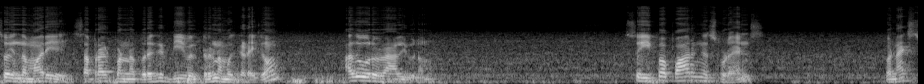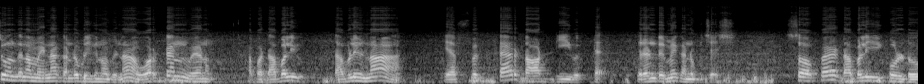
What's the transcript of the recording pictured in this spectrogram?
ஸோ இந்த மாதிரி சப்ராக்ட் பண்ண பிறகு டி வெக்டர் நமக்கு கிடைக்கும். அது ஒரு வேல்யூ நம்ம. ஸோ இப்போ பாருங்கள் ஸ்டூடெண்ட்ஸ் இப்போ நெக்ஸ்ட் வந்து நம்ம என்ன கண்டுபிடிக்கணும் அப்படின்னா ஒர்டன் வேணும். அப்போ டபிள்யூ டபிள்யூனா F vector dot D vector ரெண்டுமே கண்டுபிடிச்சாச்சு. ஸோ அப்போ டபிள்யூ ஈக்குவல் டு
